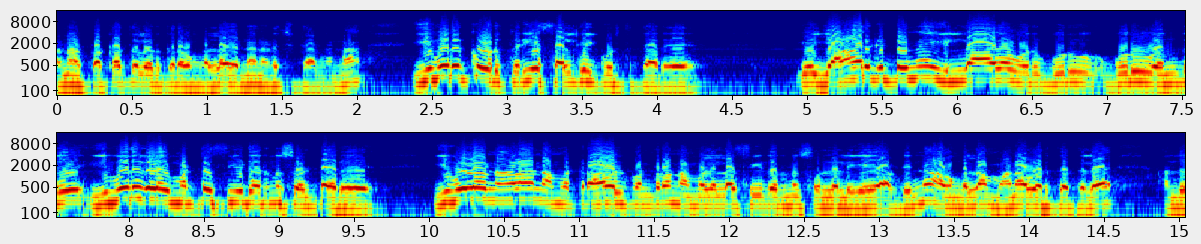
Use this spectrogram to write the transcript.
ஆனால் பக்கத்தில் இருக்கிறவங்க எல்லாம் என்ன நினைச்சிட்டாங்கன்னா இவருக்கு ஒரு பெரிய சலுகை கொடுத்துட்டாரு. இவர் யாருக்கிட்டுமே இல்லாத ஒரு குரு குரு வந்து இவர்களை மட்டும் சீடர்னு சொல்லிட்டாரு. இவ்வளோ நாளாக நம்ம டிராவல் பண்ணுறோம் நம்மளெல்லாம் சீடர்னு சொல்லலையே அப்படின்னு அவங்கெல்லாம் மன வருத்தத்தில் அந்த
